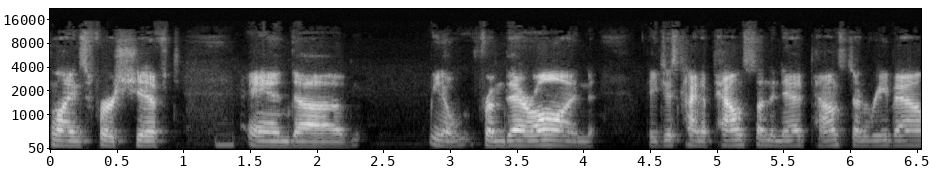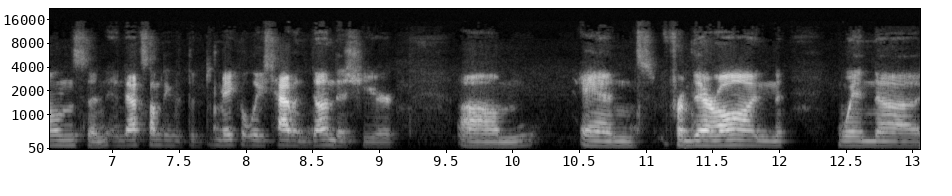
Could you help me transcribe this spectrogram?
line's first shift, and uh, you know from there on they just kind of pounced on the net, pounced on rebounds, and, and that's something that the Maple Leafs haven't done this year. Um, and from there on, when uh,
